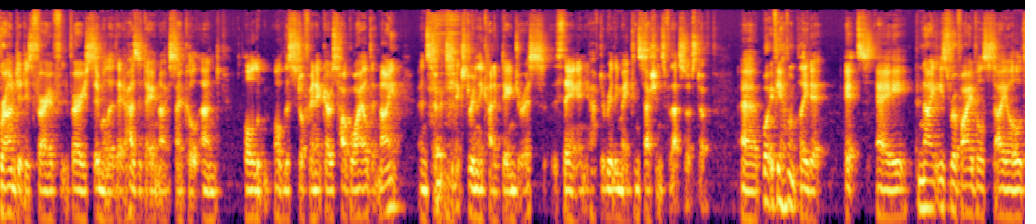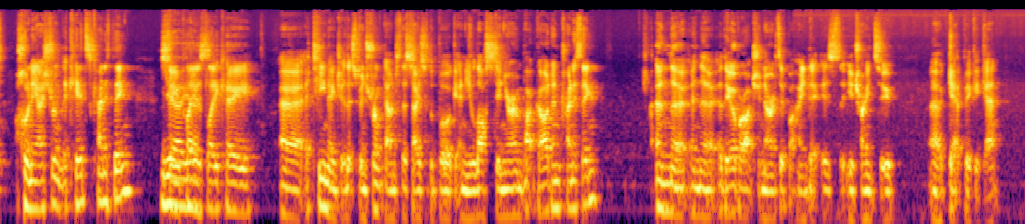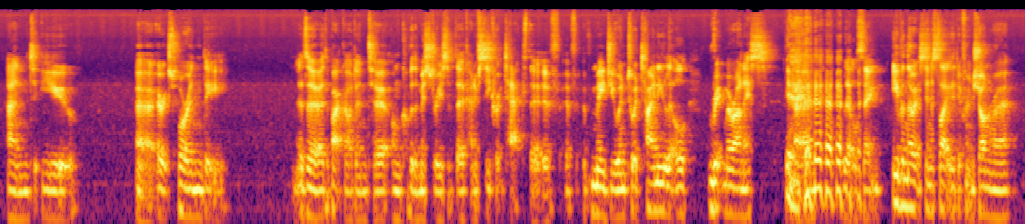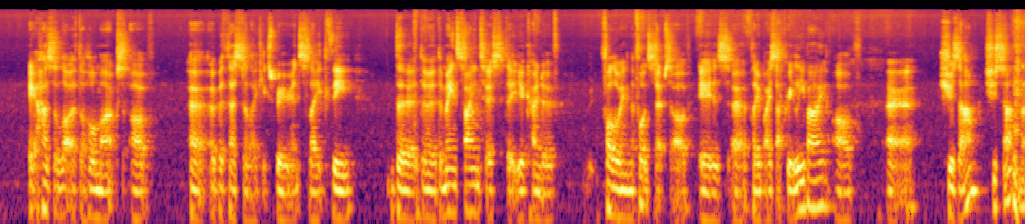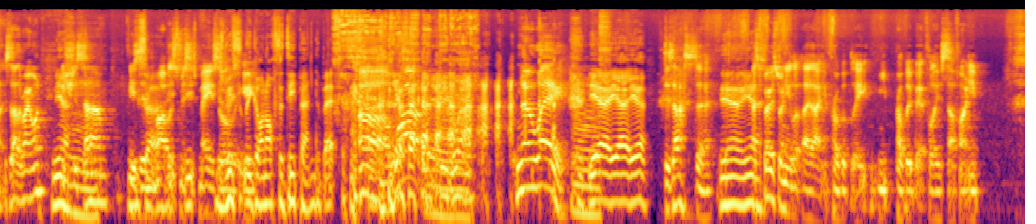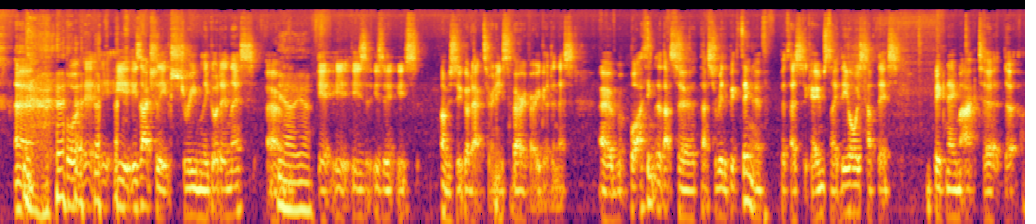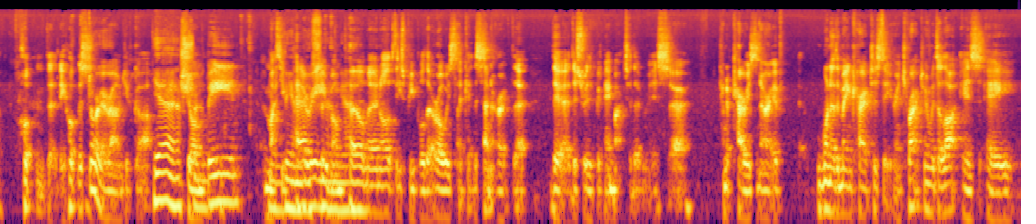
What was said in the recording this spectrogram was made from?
Grounded is very, very similar. That it has a day and night cycle, and all all the stuff in it goes hog wild at night, and so it's an extremely kind of dangerous thing, and you have to really make concessions for that sort of stuff. Uh, but if you haven't played it, it's a 90s revival styled Honey I Shrunk the Kids kind of thing. So yeah, you play yeah. as like a uh, a teenager that's been shrunk down to the size of the bug, and you're lost in your own back garden kind of thing and the and the the overarching narrative behind it is that you're trying to uh, get big again, and you uh, are exploring the the the back garden to uncover the mysteries of the kind of secret tech that have, have, have made you into a tiny little Rick Moranis uh, little thing. Even though it's in a slightly different genre, it has a lot of the hallmarks of uh, a Bethesda-like experience. Like the the the the main scientist that you're kind of following in the footsteps of is uh, played by Zachary Levi of uh, Shazam. Shazam, is that the right one? Yeah, Shazam. He's, he's in uh, Marvelous he, Mrs. Maisel. He's recently he, gone off the deep end a bit. Oh, what? yeah. no way. Yeah, yeah, yeah. Disaster. Yeah, yeah. I suppose when you look like that, you probably you probably a bit full of yourself, aren't you? Uh, but it, it, he's actually extremely good in this. Um, yeah, yeah. he's, he's, he's obviously a good actor, and he's very, very good in this. Um, but I think that that's a that's a really big thing of Bethesda games. Like they always have this big name actor that hook, that they hook the story around. You've got yeah, Sean true. Bean, Matthew Bean Perry, Wilson, Ron yeah. Perlman, all of these people that are always like at the center of the, the this really big name actor that is uh, kind of carries the narrative. One of the main characters that you're interacting with a lot is a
